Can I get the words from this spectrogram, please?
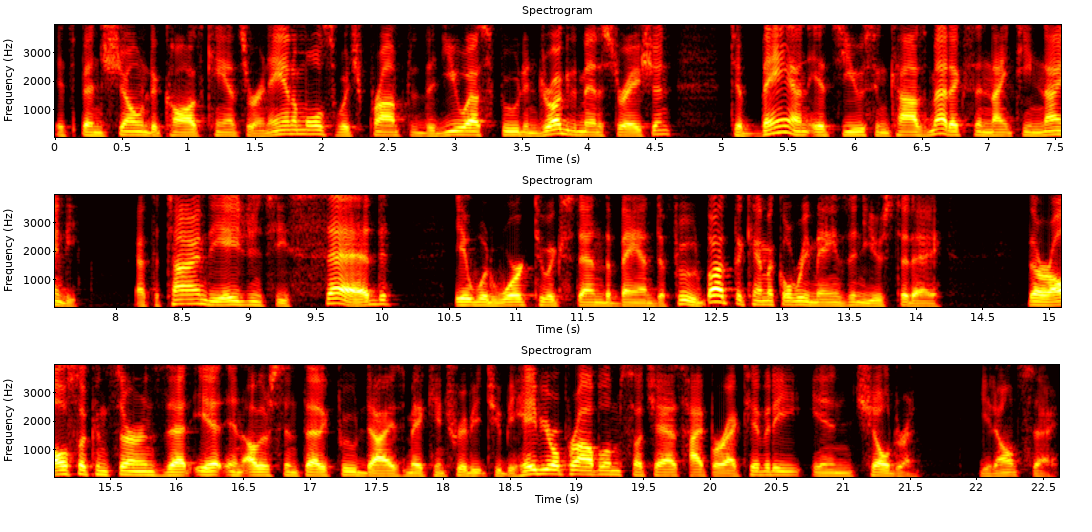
It's been shown to cause cancer in animals, which prompted the U.S. Food and Drug Administration to ban its use in cosmetics in 1990. At the time, the agency said it would work to extend the ban to food, but the chemical remains in use today. There are also concerns that it and other synthetic food dyes may contribute to behavioral problems such as hyperactivity in children. You don't say.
